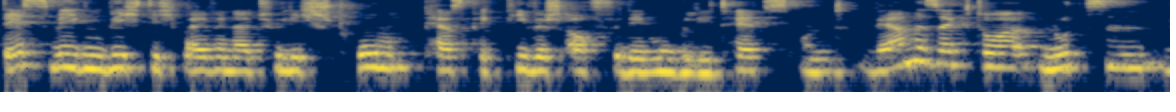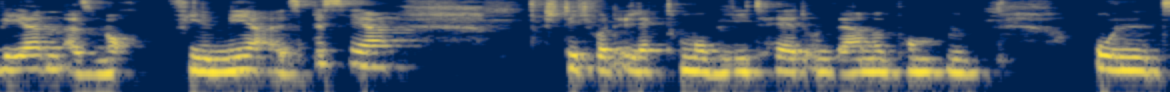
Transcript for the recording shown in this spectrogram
deswegen wichtig, weil wir natürlich Strom perspektivisch auch für den Mobilitäts- und Wärmesektor nutzen werden, also noch viel mehr als bisher. Stichwort Elektromobilität und Wärmepumpen. Und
